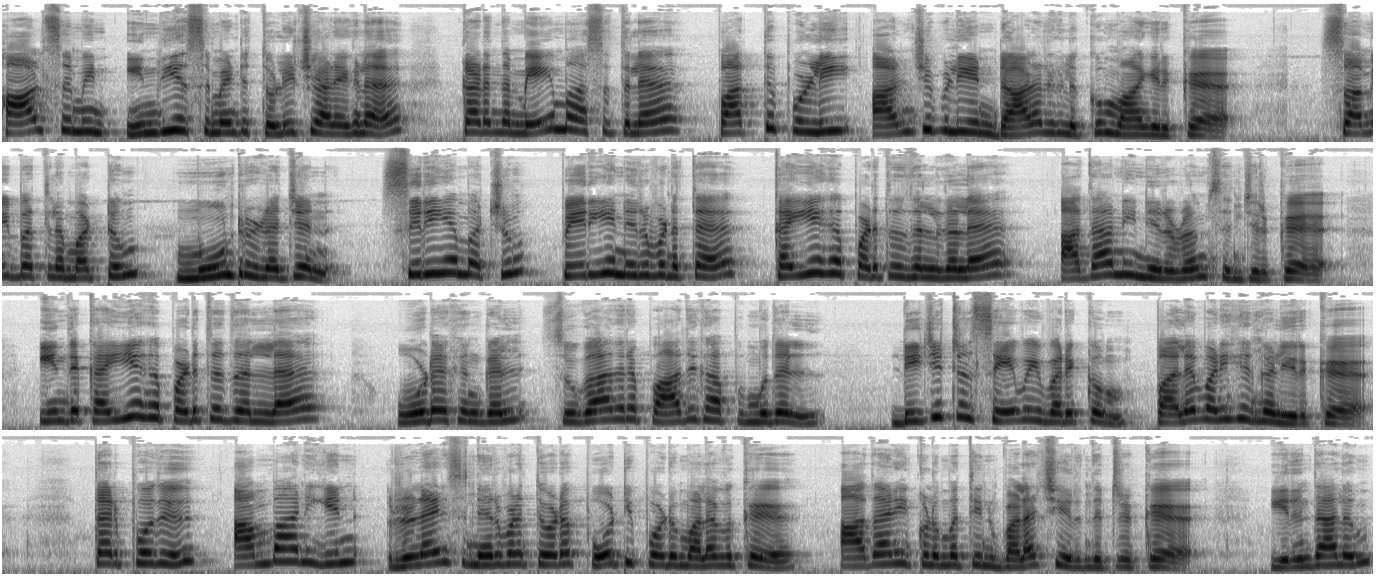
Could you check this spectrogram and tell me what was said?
ஹால்சமின் இந்திய சிமெண்ட் தொழிற்சாலைகளை கடந்த மே மாசத்துல பத்து புள்ளி அஞ்சு பில்லியன் டாலர்களுக்கும் ஆகியிருக்கு சமீபத்துல மட்டும் மூன்று டஜன் சிறிய மற்றும் பெரிய நிறுவனத்தை கையகப்படுத்துதல்களை அதானி நிறுவனம் செஞ்சிருக்கு. இந்த கையகப்படுத்துதல்ல ஊடகங்கள் சுகாதார பாதுகாப்பு முதல் டிஜிட்டல் சேவை வரைக்கும் பல வணிகங்கள் இருக்கு. தற்போது அம்பானியின் ரிலையன்ஸ் நிறுவனத்தோட போட்டி போடும் அளவுக்கு அதானி குழுமத்தின் வளர்ச்சி இருந்துட்டு இருக்கு. இருந்தாலும்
